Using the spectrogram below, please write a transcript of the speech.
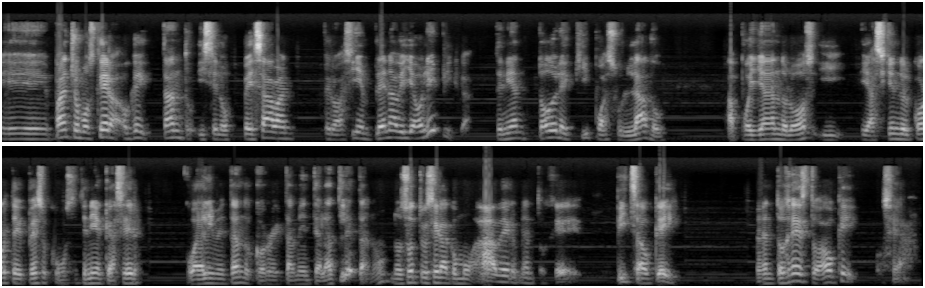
Eh, Pancho Mosquera, ok, tanto. Y se lo pesaban, pero así en plena Villa Olímpica. Tenían todo el equipo a su lado, apoyándolos y, y haciendo el corte de peso como se tenía que hacer o alimentando correctamente al atleta, ¿no? Nosotros era como, a ver, me antojé pizza, ok. Me antojé esto, ah, ok. O sea,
